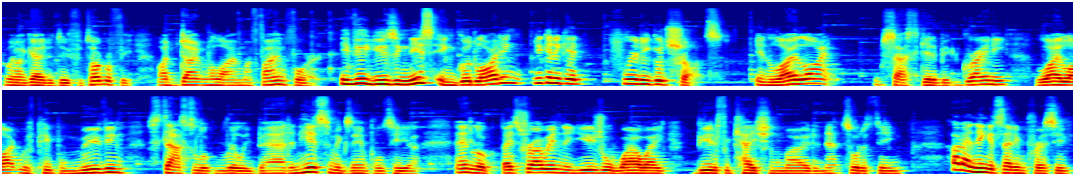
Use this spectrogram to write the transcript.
when I go to do photography. I don't rely on my phone for it. If you're using this in good lighting, you're going to get pretty good shots. In low light, starts to get a bit grainy. Low light with people moving starts to look really bad. And here's some examples here. And look, they throw in the usual Huawei beautification mode and that sort of thing. I don't think it's that impressive.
